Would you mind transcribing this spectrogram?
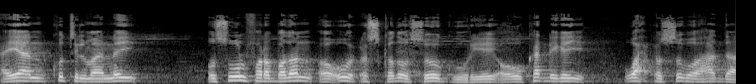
Ayaan ku tilmaannay usuul fara badan oo uu cuskadoo soo guuriyey oo uu ka dhigay wax cusub oo hadda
